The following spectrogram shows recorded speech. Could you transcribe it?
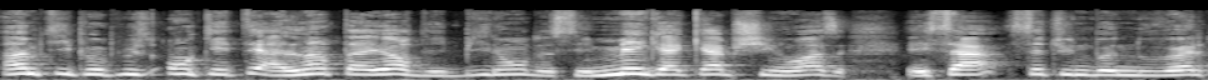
un petit peu plus enquêter à l'intérieur des bilans de ces méga caps chinoises. Et ça, c'est une bonne nouvelle.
